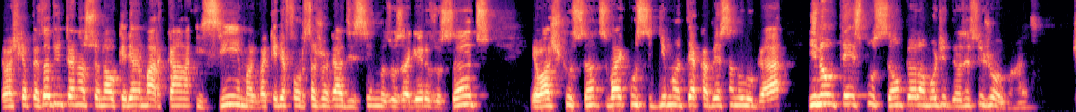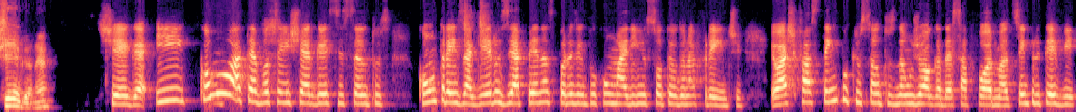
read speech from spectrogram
Eu acho que apesar do Internacional querer marcar em cima, vai querer forçar jogadas em cima dos zagueiros do Santos, eu acho que o Santos vai conseguir manter a cabeça no lugar e não ter expulsão, pelo amor de Deus, nesse jogo. Né? Chega, né? Chega. E como até você enxerga esse Santos com três zagueiros e apenas, por exemplo, com o Marinho e Soteldo na frente? Eu acho que faz tempo que o Santos não joga dessa forma. Sempre teve,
